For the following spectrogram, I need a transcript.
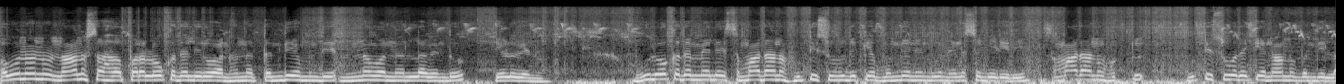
ಅವನನ್ನು ನಾನು ಸಹ ಪರಲೋಕದಲ್ಲಿರುವ ನನ್ನ ತಂದೆಯ ಮುಂದೆ ನನ್ನವನ್ನಲ್ಲವೆಂದು ಹೇಳುವೆನು. ಭೂಲೋಕದ ಮೇಲೆ ಸಮಾಧಾನ ಹುಟ್ಟಿಸುವುದಕ್ಕೆ ಬಂದೆನೆಂದು ನೆನೆಸಬೇಡಿರಿ. ಸಮಾಧಾನ ಹುಟ್ಟು, ಹುಟ್ಟಿಸುವುದಕ್ಕೆ ನಾನು ಬಂದಿಲ್ಲ.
